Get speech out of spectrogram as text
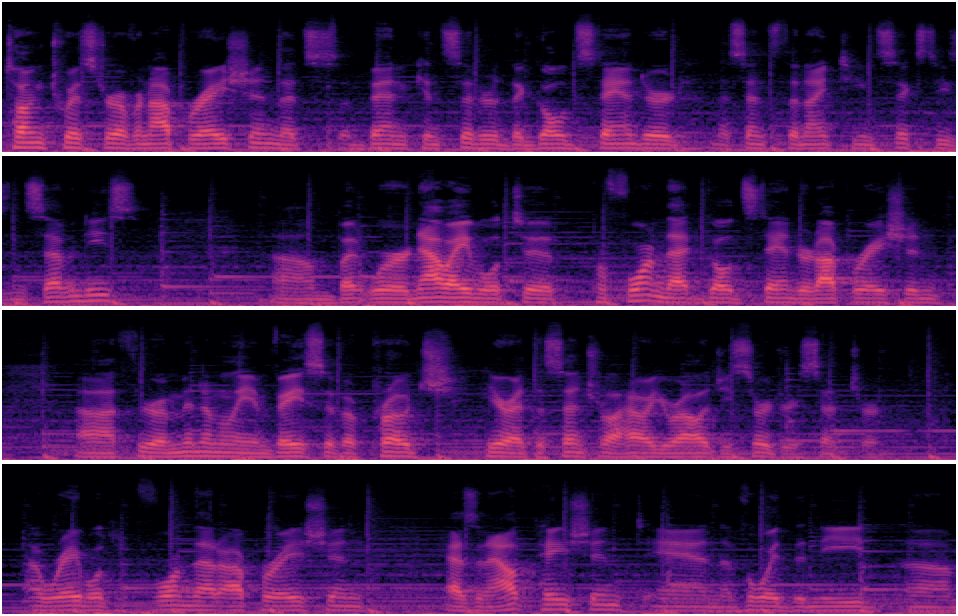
tongue twister of an operation that's been considered the gold standard since the 1960s and 70s. Um, but we're now able to perform that gold standard operation uh, through a minimally invasive approach here at the Central Ohio Urology Surgery Center. Uh, we're able to perform that operation as an outpatient and avoid the need um,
